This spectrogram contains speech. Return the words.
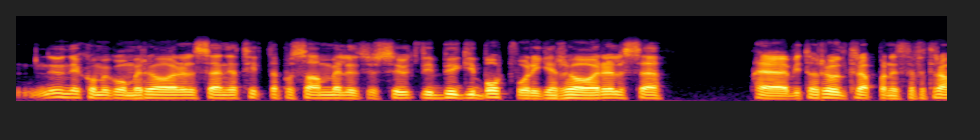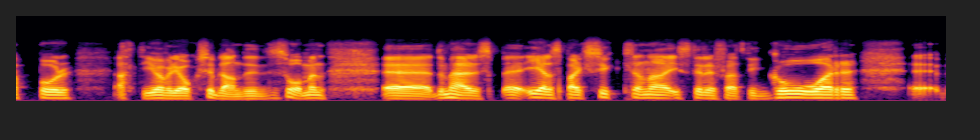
nu när jag kommer igång med rörelsen, jag tittar på samhället hur det ser ut, vi bygger bort vår egen rörelse. Eh, vi tar rulltrappan istället för trappor. Ja, det gör väl jag också ibland, det är inte så, men eh, de här elsparkcyklarna istället för att vi går. Eh,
